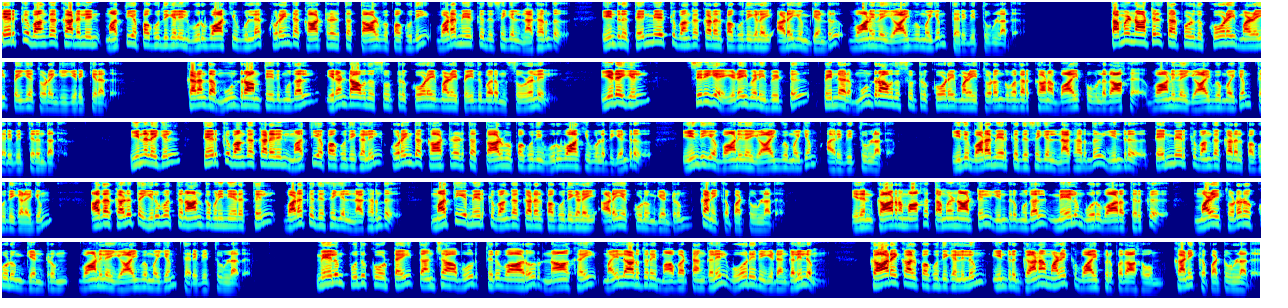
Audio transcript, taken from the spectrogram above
தெற்கு வங்கக்கடலின் மத்திய பகுதிகளில் உருவாகியுள்ள குறைந்த காற்றழுத்த தாழ்வு பகுதி வடமேற்கு திசையில் நகர்ந்து இன்று தென்மேற்கு வங்கக்கடல் பகுதிகளை அடையும் என்று வானிலை ஆய்வு மையம் தெரிவித்துள்ளது. தமிழ்நாட்டில் தற்பொழுது கோடை மழை பெய்ய தொடங்கியிருக்கிறது. கடந்த மூன்றாம் தேதி முதல் இரண்டாவது சுற்று கோடை மழை பெய்து வரும் சூழலில் இடையில் சிறிய இடைவெளி விட்டு பின்னர் மூன்றாவது சுற்று கோடை மழை தொடங்குவதற்கான வாய்ப்பு உள்ளதாக வானிலை ஆய்வு மையம் தெரிவித்திருந்தது. இந்நிலையில் தெற்கு வங்கக்கடலின் மத்திய பகுதிகளில் குறைந்த காற்றழுத்த தாழ்வு பகுதி உருவாகியுள்ளது என்று இந்திய வானிலை ஆய்வு மையம் அறிவித்துள்ளது. இது வடமேற்கு திசையில் நகர்ந்து இன்று தென்மேற்கு வங்கக்கடல் பகுதிகளையும் அதற்கடுத்த இருபத்தி நான்கு மணி நேரத்தில் வடக்கு திசையில் நகர்ந்து மத்திய மேற்கு வங்கக்கடல் பகுதிகளை அடையக்கூடும் என்றும் கணிக்கப்பட்டுள்ளது. இதன் காரணமாக தமிழ்நாட்டில் இன்று முதல் மேலும் ஒரு வாரத்திற்கு மழை தொடரக்கூடும் என்றும் வானிலை ஆய்வு மையம் தெரிவித்துள்ளது. மேலும் புதுக்கோட்டை தஞ்சாவூர் திருவாரூர் நாகை மயிலாடுதுறை மாவட்டங்களில் ஓரிரு இடங்களிலும் காரைக்கால் பகுதிகளிலும் இன்று கனமழைக்கு வாய்ப்பிருப்பதாகவும் கணிக்கப்பட்டுள்ளது.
